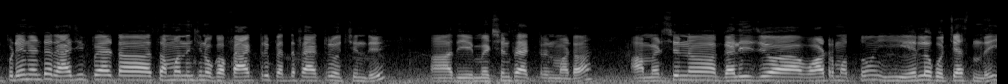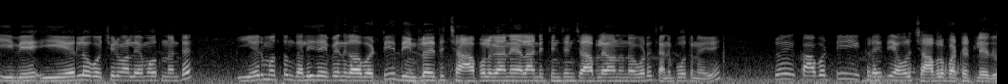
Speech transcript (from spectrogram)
ఇప్పుడు ఏంటంటే రాజీపేట సంబంధించిన ఒక ఫ్యాక్టరీ పెద్ద ఫ్యాక్టరీ వచ్చింది. అది మెడిసిన్ ఫ్యాక్టరీ అనమాట ఆ మెడిసిన్ గలీజ్ వాటర్ మొత్తం ఈ ఏర్లోకి వచ్చేస్తుంది. ఈ వే ఈ ఏర్లోకి వచ్చేయడం వల్ల ఏమవుతుందంటే ఈ ఏరు మొత్తం గలీజ్ అయిపోయింది కాబట్టి దీంట్లో అయితే చేపలు కానీ అలాంటి చిన్న చిన్న చేపలు ఏమైనా ఉన్నా కూడా చనిపోతున్నాయి. సో కాబట్టి ఇక్కడైతే ఎవరు చేపలు పట్టట్లేదు.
